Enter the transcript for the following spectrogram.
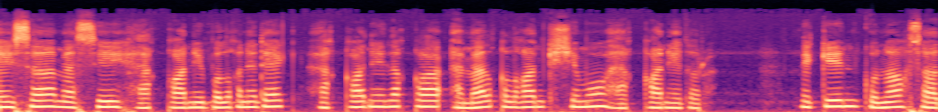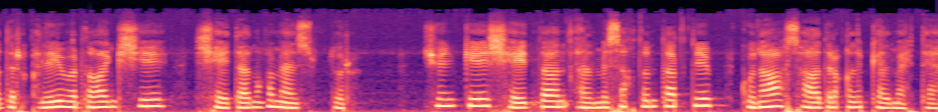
Айса Мэсси хақкани болған едек, хақкани лақа амал қылған кишиму хақканидур. Лекин, кунах садыр қилий вардаған киши шейтанға мәнсупдур. Чунки шейтан альмесақтын тартип кунах садыр қилип келмәхті.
